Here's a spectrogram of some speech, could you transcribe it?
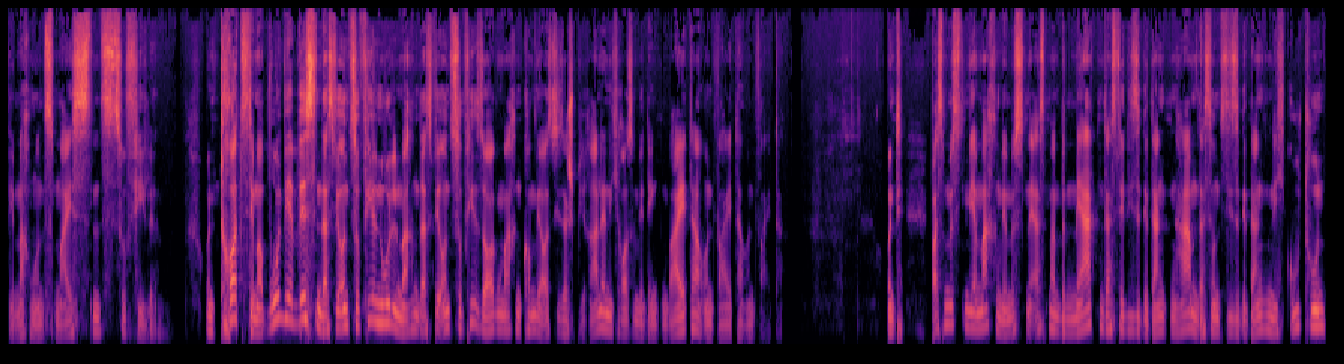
Wir machen uns meistens zu viele. Und trotzdem, obwohl wir wissen, dass wir uns zu viel Nudeln machen, dass wir uns zu viel Sorgen machen, kommen wir aus dieser Spirale nicht raus und wir denken weiter und weiter und weiter. Und was müssten wir machen? Wir müssten erstmal bemerken, dass wir diese Gedanken haben, dass uns diese Gedanken nicht gut tun,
